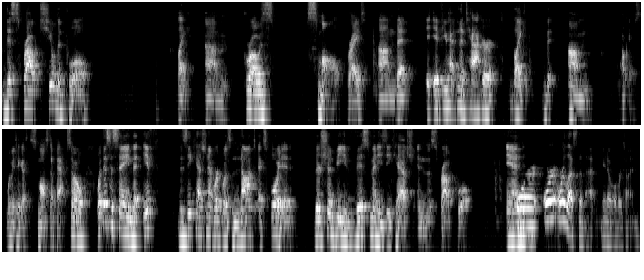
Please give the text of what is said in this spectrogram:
this sprout shielded pool like um, grows small, right? Um, that if you had an attacker like the um, okay, so let me take a small step back. So what this is saying that if the Zcash network was not exploited, there should be this many Zcash in the Sprout pool, and or or or less than that, you know, over time.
